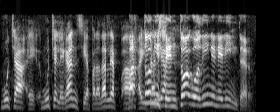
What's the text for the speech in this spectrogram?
mucha, eh, mucha elegancia para darle a, a Bastoni a Italia. sentó a Godín en el Inter.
